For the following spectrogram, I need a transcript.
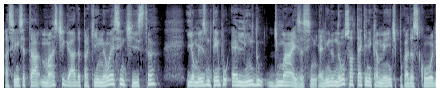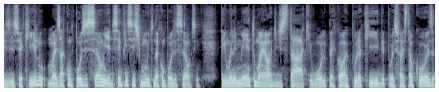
a ciência está mastigada para quem não é cientista e ao mesmo tempo é lindo demais, assim. É lindo não só tecnicamente, por causa das cores, isso e aquilo, mas a composição, e ele sempre insiste muito na composição, assim. Tem um elemento maior de destaque, o olho percorre por aqui, depois faz tal coisa,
